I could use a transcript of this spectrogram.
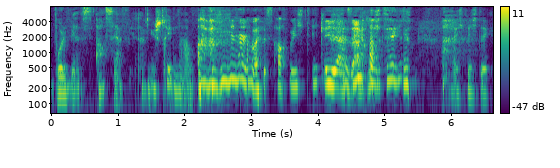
obwohl wir es auch sehr viel dann gestritten haben. Aber, aber ist auch wichtig. Ja, ist auch wichtig. Echt wichtig.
